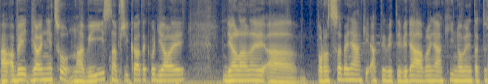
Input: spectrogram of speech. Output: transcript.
A aby dělali něco navíc, například jako dělali dělali a pro sebe nějaké aktivity, vydávali nějaké noviny, tak to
